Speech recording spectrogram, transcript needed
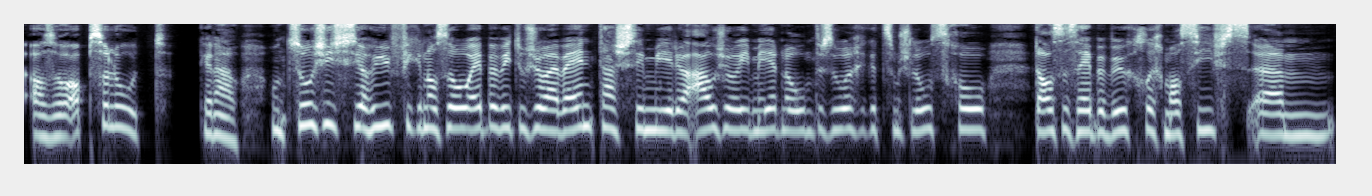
Also absolut. Genau. Und sonst ist es ja häufig noch so, eben wie du schon erwähnt hast, sind wir ja auch schon in mehreren Untersuchungen zum Schluss gekommen, dass es eben wirklich massives ähm,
